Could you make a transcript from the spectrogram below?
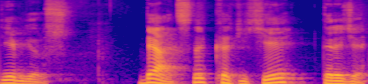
diyebiliyoruz. B açısı 42 derece.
